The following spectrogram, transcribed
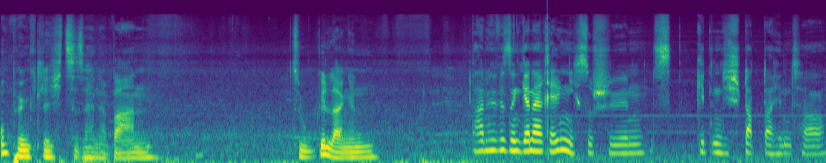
Um pünktlich zu seiner Bahn zu gelangen. Bahnhöfe sind generell nicht so schön. Es geht in die Stadt dahinter.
